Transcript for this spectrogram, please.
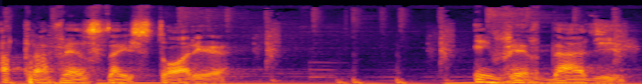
através da história. Em verdade,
